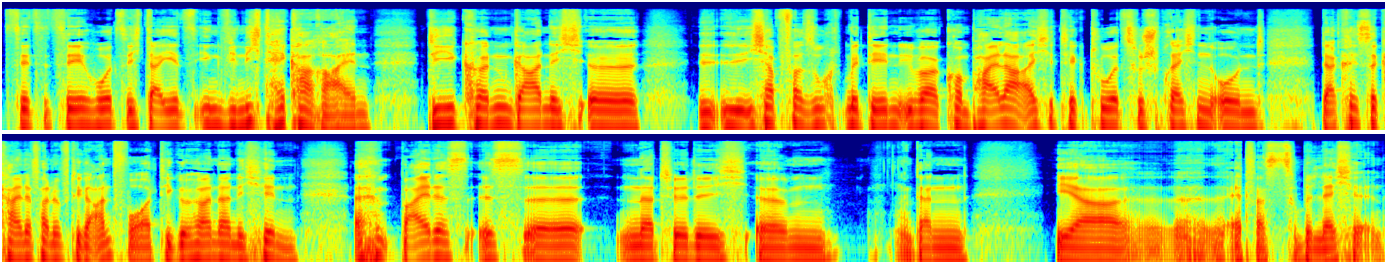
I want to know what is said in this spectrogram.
CCC holt sich da jetzt irgendwie nicht Hacker rein. Die können gar nicht. Äh, ich habe versucht, mit denen über Compiler-Architektur zu sprechen und da kriegst du keine vernünftige Antwort. Die gehören da nicht hin. Äh, beides ist äh, natürlich ähm, dann eher äh, etwas zu belächeln.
